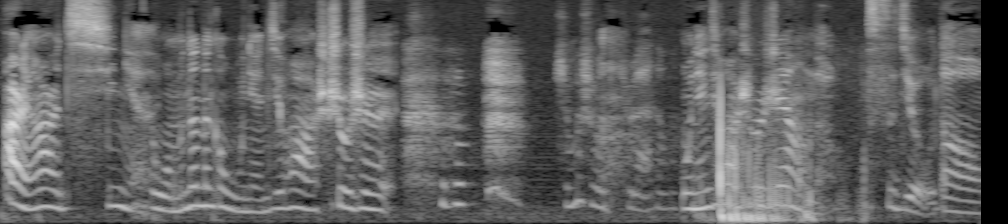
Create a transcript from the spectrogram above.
二零二七年，我们的那个五年计划是不是？什么时候出来的？五年计划是不是这样的？四九到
